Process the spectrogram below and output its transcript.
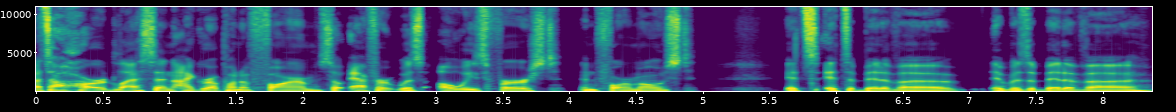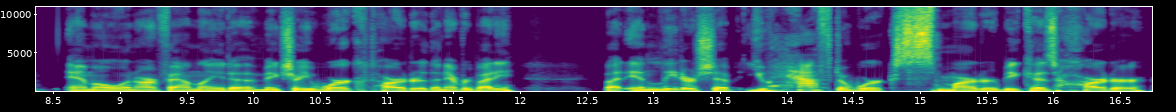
That's a hard lesson. I grew up on a farm, so effort was always first and foremost. It's it's a bit of a it was a bit of a mo in our family to make sure you worked harder than everybody. But in leadership you have to work smarter because harder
